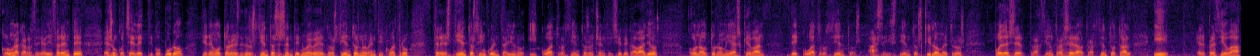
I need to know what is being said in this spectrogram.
con una carrocería diferente. Es un coche eléctrico puro, tiene motores de 269, 294, 351 y 487 caballos, con autonomías que van de 400 a 600 kilómetros. Puede ser tracción trasera o tracción total y el precio va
